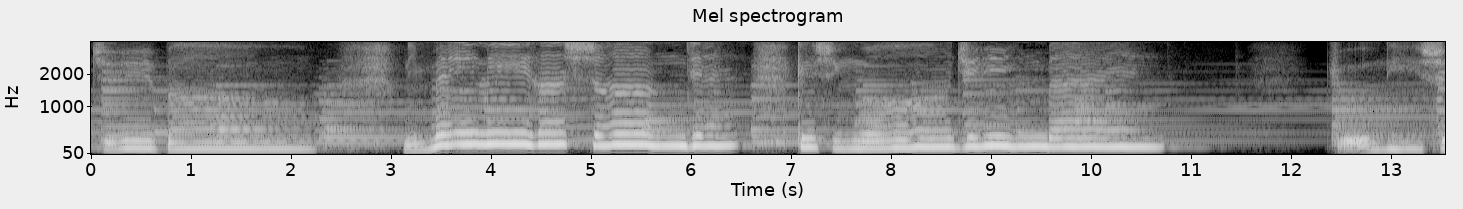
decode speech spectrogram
至宝。你美丽和圣洁，更新我敬拜。祝你是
